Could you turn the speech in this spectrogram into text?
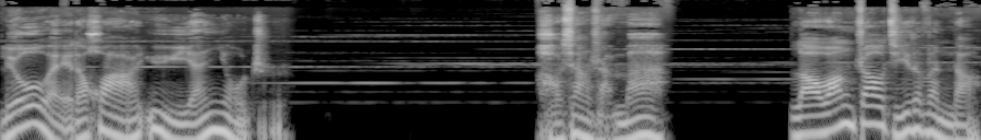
刘伟的话欲言又止。好像什么？老王着急地问道。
